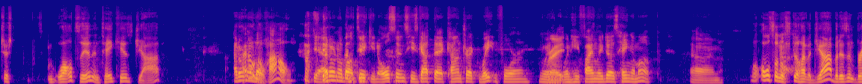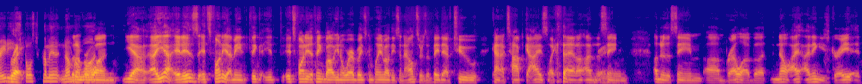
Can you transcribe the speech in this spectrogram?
just waltz in and take his job? I don't, I know, don't about, know how. Yeah, I don't know about taking Olsen's. He's got that contract waiting for him when Right. when he finally does hang him up. Um, Well, Olsen will still have a job, but isn't Brady Right. supposed to come in at number, number one? one. Yeah, uh, yeah, it is. It's funny. I mean, think it, it's funny to think about. You know, where everybody's complaining about these announcers that they'd have two kind of top guys like that on the Right. same under the same uh, umbrella. But no, I, I think he's great. It,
